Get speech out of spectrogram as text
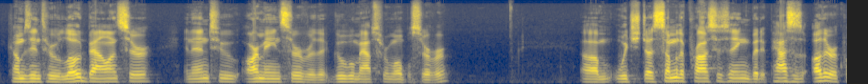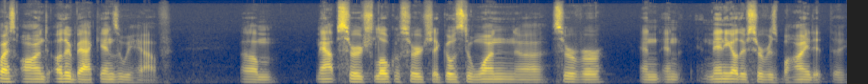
It comes in through load balancer, and then to our main server, the Google Maps for Mobile server, um, which does some of the processing, but it passes other requests on to other backends that we have. Um, map search, local search, that goes to one uh, server and, and many other servers behind it. The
